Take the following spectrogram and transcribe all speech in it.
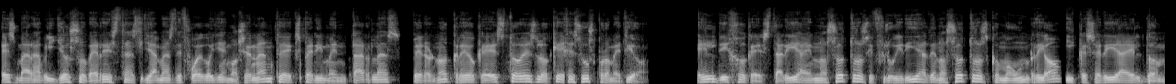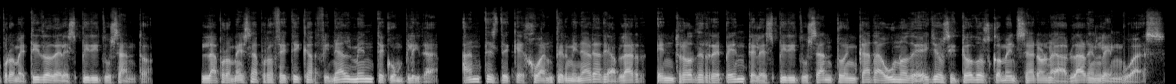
es maravilloso ver estas llamas de fuego y emocionante experimentarlas, pero no creo que esto es lo que Jesús prometió. Él dijo que estaría en nosotros y fluiría de nosotros como un río y que sería el don prometido del Espíritu Santo. La promesa profética finalmente cumplida. Antes de que Juan terminara de hablar, entró de repente el Espíritu Santo en cada uno de ellos y todos comenzaron a hablar en lenguas.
